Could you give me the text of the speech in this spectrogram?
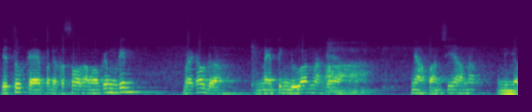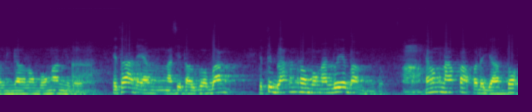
itu kayak pada kesel sama gue mungkin mereka udah netting duluan lah kayak Ah. ini apaan sih anak? Meninggal-ninggal rombongan gitu. Ah. itu ada yang ngasih tahu gue bang itu belakang rombongan lu ya bang gitu. Ah. emang kenapa? Pada jatuh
